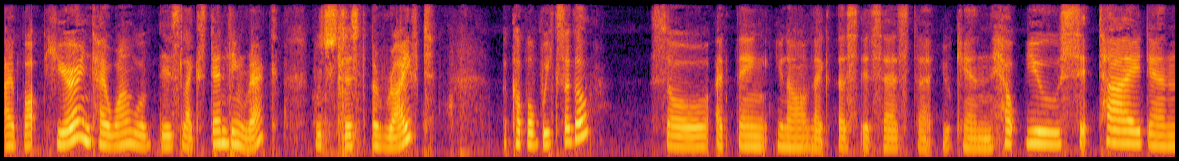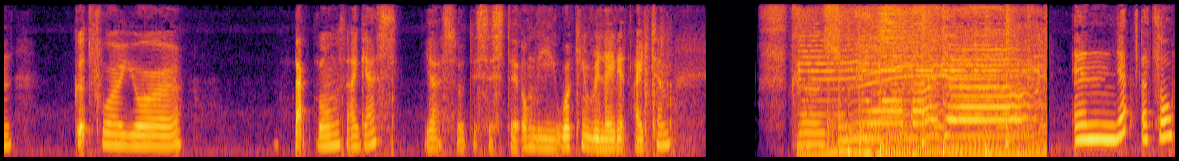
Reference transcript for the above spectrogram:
I bought here in Taiwan was this like standing rack which just arrived a couple of weeks ago. So I think, you know, like as it says that you can help you sit tight and good for your backbones, I guess. Yeah, so this is the only working related item. And yep, that's all.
